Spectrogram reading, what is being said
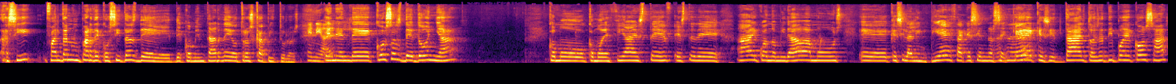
así faltan un par de cositas de, de comentar de otros capítulos. Genial. En el de cosas de Doña, como, como decía Steph, este de, ay, cuando mirábamos eh, que si la limpieza, que si el no sé Ajá. qué, que si el tal, todo ese tipo de cosas,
